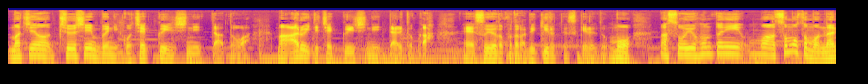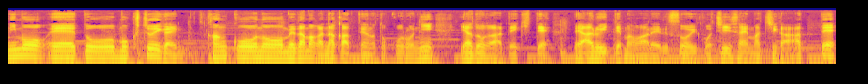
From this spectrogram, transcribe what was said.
街の中心部にこうチェックインしに行った後は、まあ、歩いてチェックインしに行ったりとか、えー、そういうようなことができるんですけれども、まあ、そういう本当に、まあ、そもそも何も、えっ、ー、と、木彫以外、観光の目玉がなかったようなところに宿ができて、で、歩いて回れるそういうこう小さい街があって、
